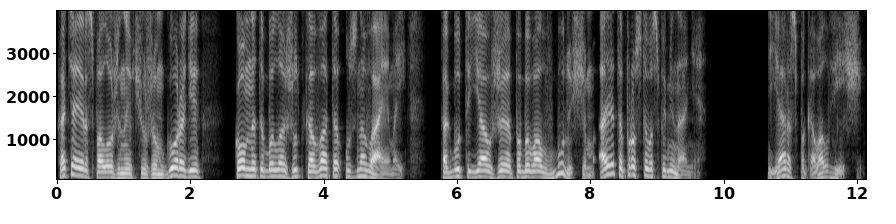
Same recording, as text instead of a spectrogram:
Хотя и расположенная в чужом городе, комната была жутковато узнаваемой, как будто я уже побывал в будущем, а это просто воспоминание. Я распаковал вещи.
